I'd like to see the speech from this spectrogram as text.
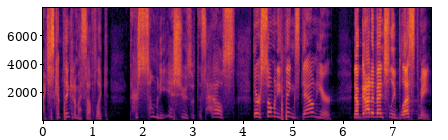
I just kept thinking to myself, like, there are so many issues with this house. There are so many things down here. Now, God eventually blessed me.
